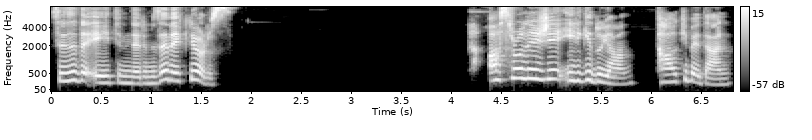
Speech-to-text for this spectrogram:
sizi de eğitimlerimize bekliyoruz. Astrolojiye ilgi duyan, takip eden,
